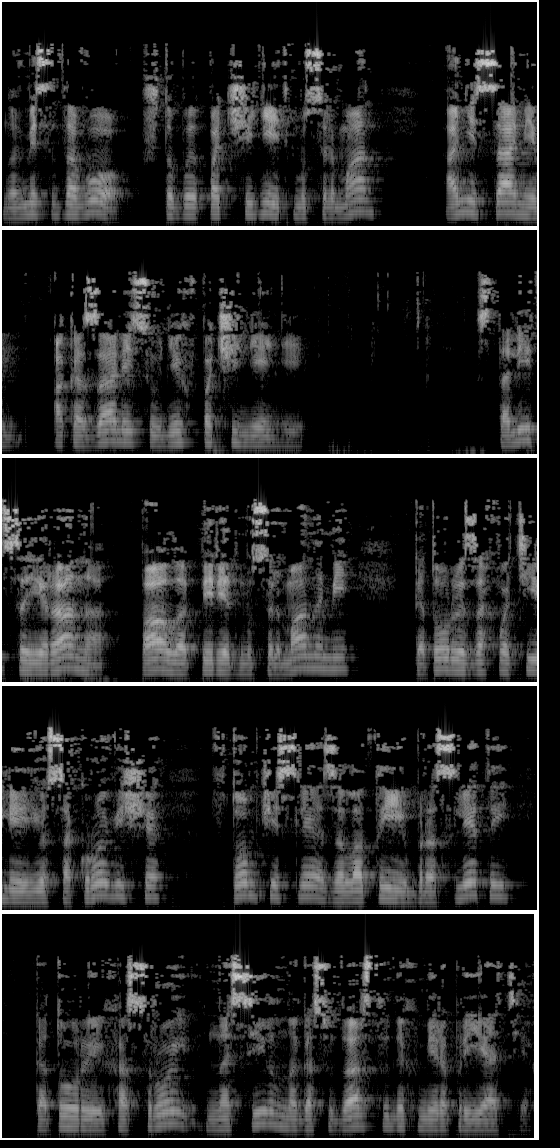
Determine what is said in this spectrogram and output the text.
но вместо того, чтобы подчинить мусульман, они сами оказались у них в подчинении. Столица Ирана пала перед мусульманами, которые захватили ее сокровища, в том числе золотые браслеты, которые Хасрой носил на государственных мероприятиях.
